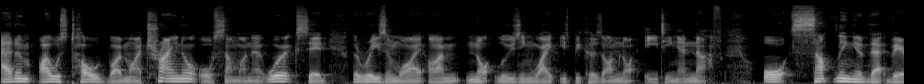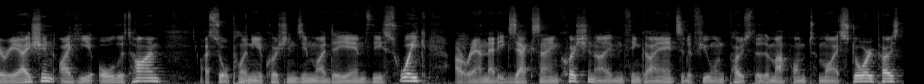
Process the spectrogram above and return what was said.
Adam, I was told by my trainer or someone at work said the reason why I'm not losing weight is because I'm not eating enough. Or something of that variation I hear all the time. I saw plenty of questions in my DMs this week around that exact same question. I even think I answered a few and posted them up onto my story post.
